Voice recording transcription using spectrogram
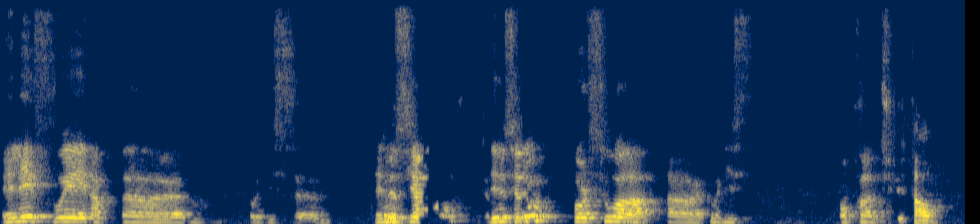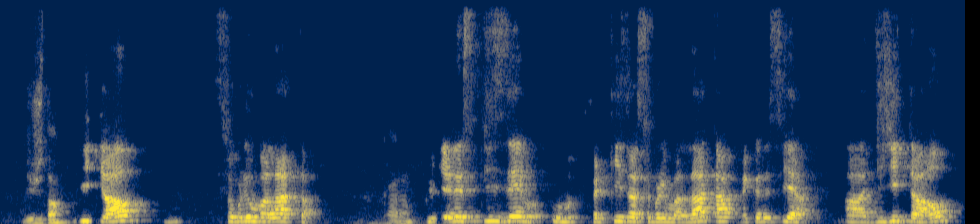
ele foi uh, como diz, uh, denunciado, denunciado por sua, como diz, digital, digital, digital sobre uma lata. Caramba. Porque eles fizeram uma pesquisa sobre uma lata, reconhecia a digital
